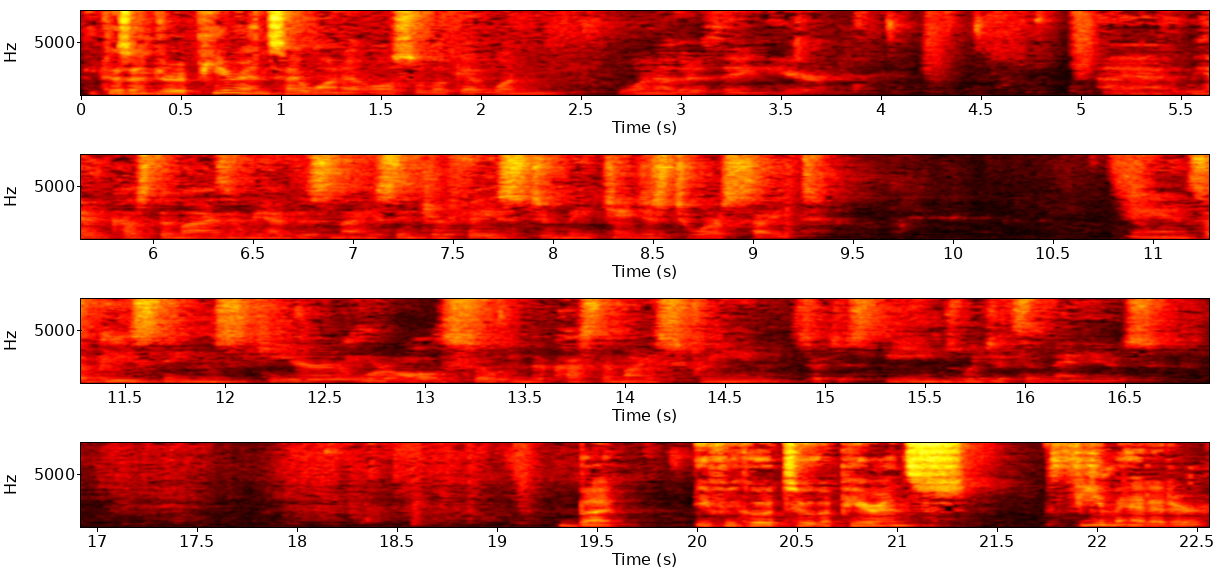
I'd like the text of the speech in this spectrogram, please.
Because under Appearance, I want to also look at one, one other thing here. Uh, we had Customize, and we had this nice interface to make changes to our site. And some of these things here were also in the Customize screen, such as themes, widgets, and menus. But if we go to Appearance, Theme Editor,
